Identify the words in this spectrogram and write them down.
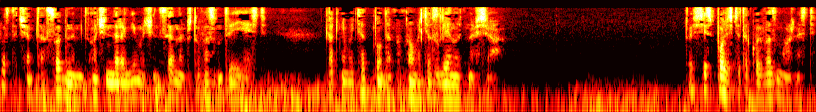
Просто чем-то особенным, очень дорогим, очень ценным, что у вас внутри есть. Как-нибудь оттуда попробуйте взглянуть на все. То есть используйте такую возможность.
